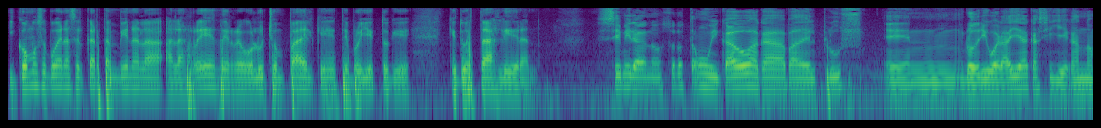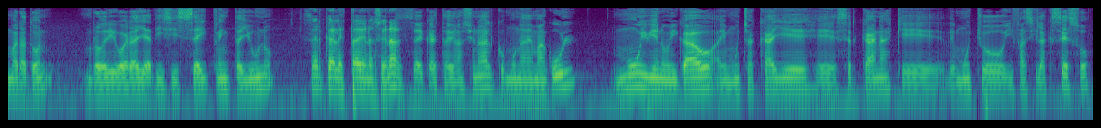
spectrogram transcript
¿Y cómo se pueden acercar también a, las redes de Revolution Padel, que es este proyecto que, tú estás liderando? Sí, mira, nosotros estamos ubicados acá Padel Plus, en Rodrigo Araya, casi llegando a Maratón. Rodrigo Araya 1631. Cerca del Estadio Nacional. Cerca del Estadio Nacional, comuna de Macul muy bien ubicado, hay muchas calles eh, cercanas que de mucho y fácil acceso.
